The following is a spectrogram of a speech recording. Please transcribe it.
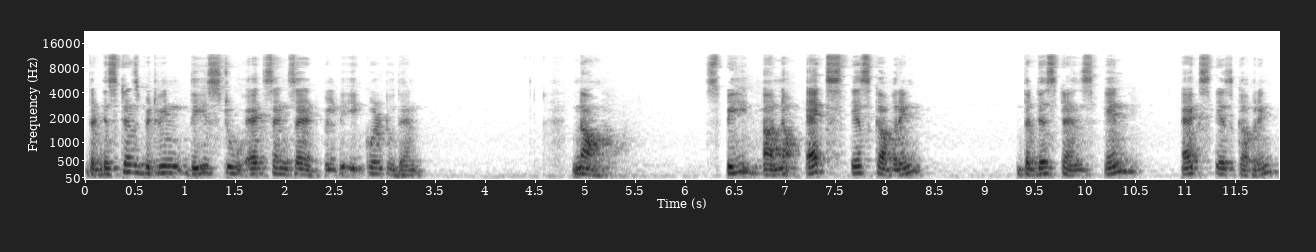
the distance between these two x and z will be equal to then now speed uh, now x is covering the distance in x is covering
